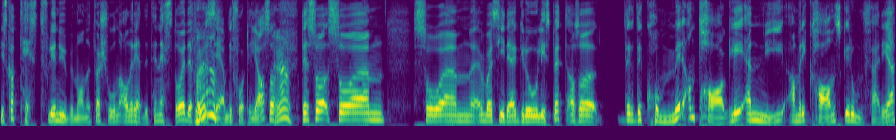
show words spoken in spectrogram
de skal testfly en ubemannet versjon allerede til neste år. Det får Ja. vi se om de får til, ja. Så, Ja. det, så, så, um, så um, Jeg vil bare si det, Gro Lisbeth. Altså, det, det kommer antagelig en ny amerikansk romferje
